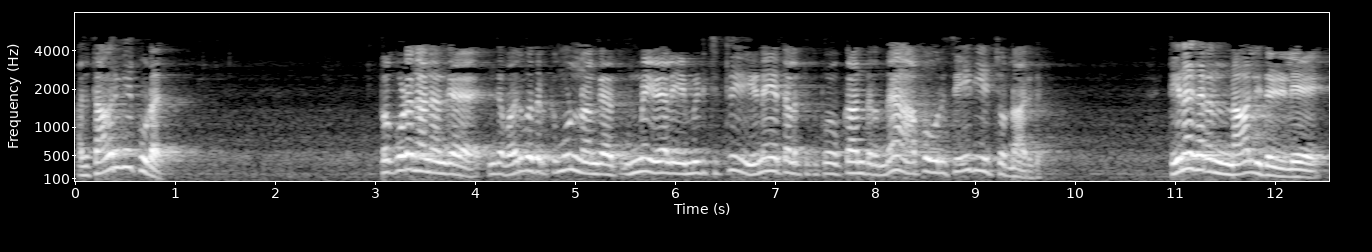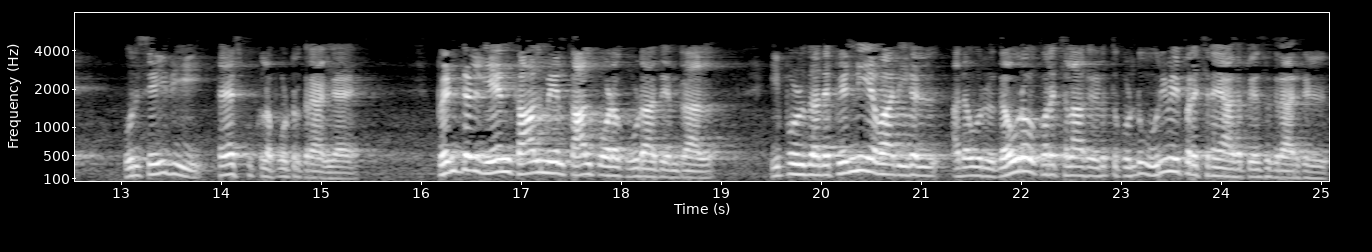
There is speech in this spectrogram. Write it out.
அது தவறவே கூடாது. இப்ப கூட நான் அங்க இங்க வருவதற்கு முன் அங்க உண்மை வேலையை முடிச்சிட்டு இணையதளத்துக்கு போய் உட்கார்ந்து இருந்தேன் அப்ப ஒரு செய்தியை சொன்னார்கள். தினகரன் நாளிதழிலே ஒரு செய்தி பேஸ்புக்ல போட்டிருக்கிறாங்க. பெண்கள் ஏன் கால் மேல் கால் போடக்கூடாது என்றால் இப்பொழுது அதை பெண்ணியவாதிகள் அதை ஒரு கௌரவ குறைச்சலாக எடுத்துக்கொண்டு உரிமை பிரச்சனையாக பேசுகிறார்கள்.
